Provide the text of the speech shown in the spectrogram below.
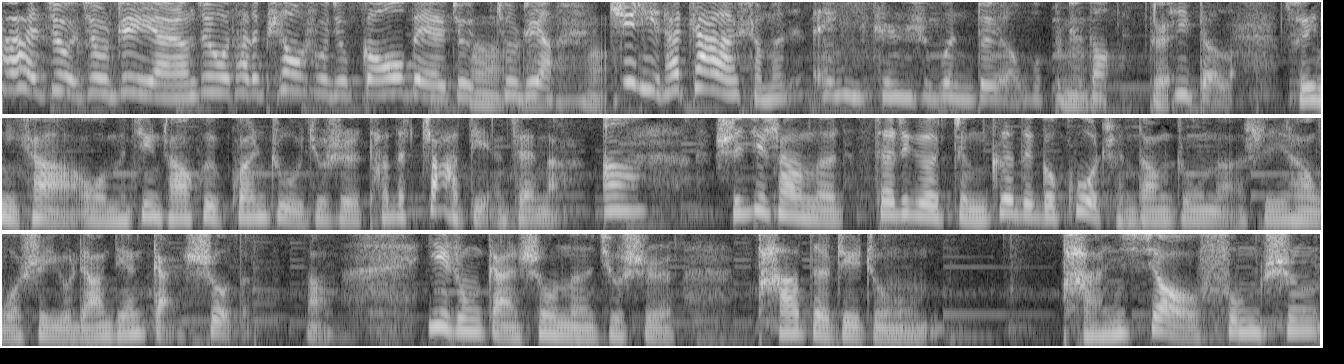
哈哈。就就这样，然后最后他的票数就高呗，就就这样。具体他炸了什么？哎，你真是问对了，我不知道，记得了。所以你看啊，我们经常会关注，就是他的炸点在哪？嗯，实际上呢，在这个整个这个过程当中呢，实际上我是有两点感受的啊。一种感受呢，就是他的这种谈笑风生，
